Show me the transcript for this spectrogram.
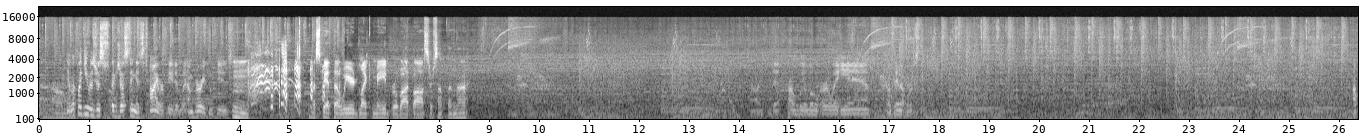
Um, It looked like he was just adjusting his tie repeatedly. I'm very confused. mm. Must be at the weird like maid robot boss or something, huh? Oh, I did that probably a little early. Yeah. Okay, that works. Oh,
